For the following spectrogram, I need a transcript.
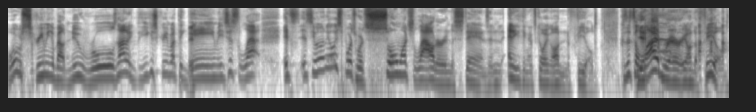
or we're screaming about new rules. Not a, you can scream about the game. It's just loud. It's it's the only, only sports where it's so much louder in the stands than anything that's going on in the field because it's a library on the field.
